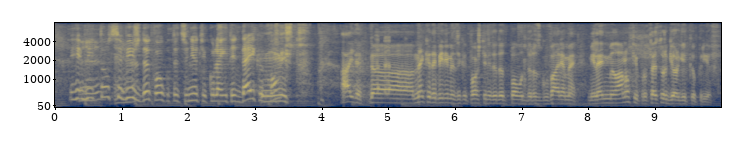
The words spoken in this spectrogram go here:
Еми, то се вижда колко те ценят и колегите. Дай какво? Нищо. Айде, да, нека да видим за какво ще ни дадат повод да разговаряме Милен Миланов и професор Георги Каприев.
